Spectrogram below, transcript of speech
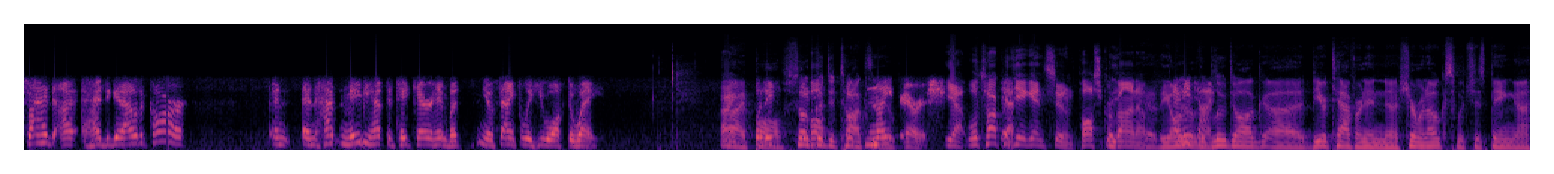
So I had to, I had to get out of the car and and have, maybe have to take care of him. But you know, thankfully he walked away. All right, But Paul. it's- so it's- good to talk it's to you. nightmarish. Yeah, we'll talk with you again soon. Paul Scrivano. Uh, the owner of the Blue Dog uh, Beer Tavern in uh, Sherman Oaks, which is being uh,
